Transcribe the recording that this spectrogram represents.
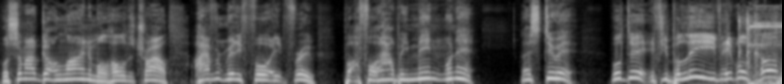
we'll somehow get online and we'll hold a trial. I haven't really thought it through, but I thought that'll be mint, wouldn't it? Let's do it. We'll do it. If you believe, it will come.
